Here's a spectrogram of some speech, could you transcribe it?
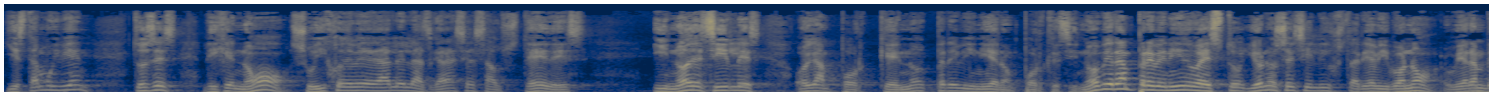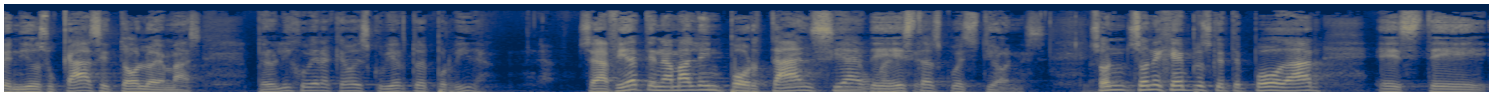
y está muy bien. Entonces le dije, no, su hijo debe darle las gracias a ustedes y no decirles, oigan, ¿por qué no previnieron? Porque si no hubieran prevenido esto, yo no sé si el hijo estaría vivo o no, hubieran vendido su casa y todo lo demás, pero el hijo hubiera quedado descubierto de por vida. O sea, fíjate nada más la importancia de estas cuestiones. Son, son ejemplos que te puedo dar este,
